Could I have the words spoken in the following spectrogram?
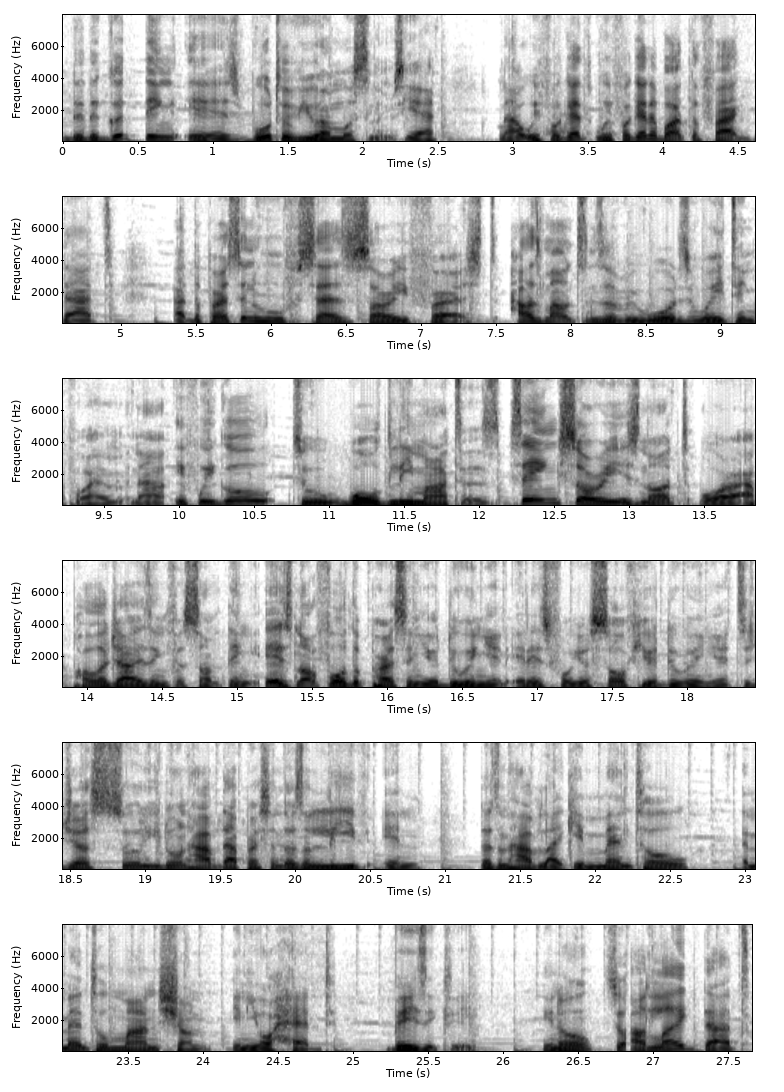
the, the good thing is both of you are Muslims, yeah? Now we forget we forget about the fact that uh, the person who says sorry first has mountains of rewards waiting for him. Now, if we go to worldly matters, saying sorry is not or apologizing for something is not for the person you're doing it. It is for yourself you're doing it. Just so you don't have that person doesn't live in doesn't have like a mental a mental mansion in your head, basically you know so i'd like that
